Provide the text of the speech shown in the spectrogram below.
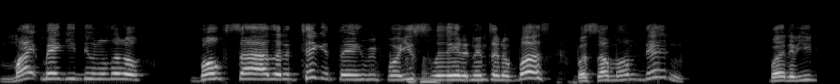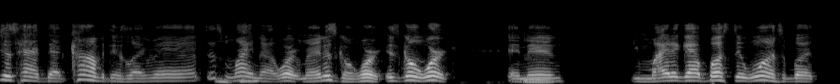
might make you do the little both sides of the ticket thing before you Mhm. slid it into the bus, but some of them didn't. But if you just had that confidence, like, man, this might not work, man, it's gonna work, it's gonna work. And Mhm. then you might have got busted once, but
